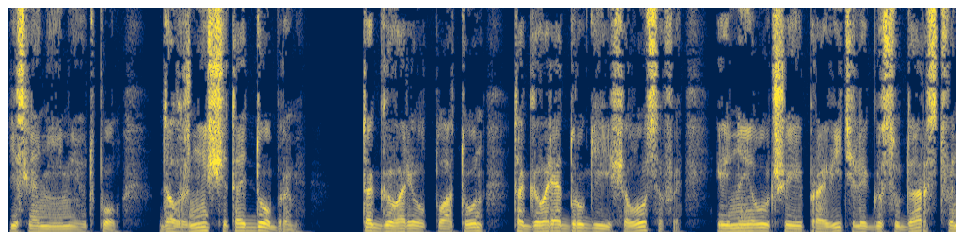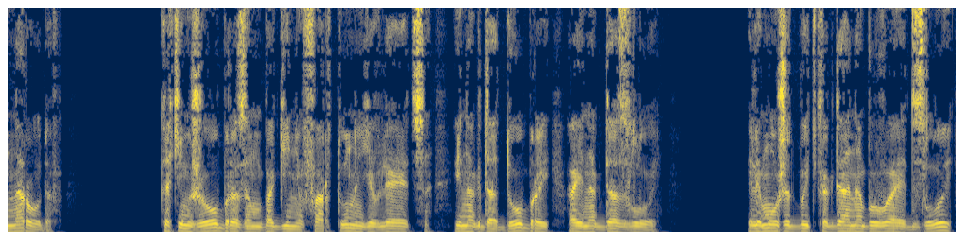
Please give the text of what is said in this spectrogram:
если они имеют пол, должны считать добрыми – так говорил Платон, так говорят другие философы и наилучшие правители государств и народов. Каким же образом богиня Фортуна является иногда доброй, а иногда злой? Или, может быть, когда она бывает злой,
